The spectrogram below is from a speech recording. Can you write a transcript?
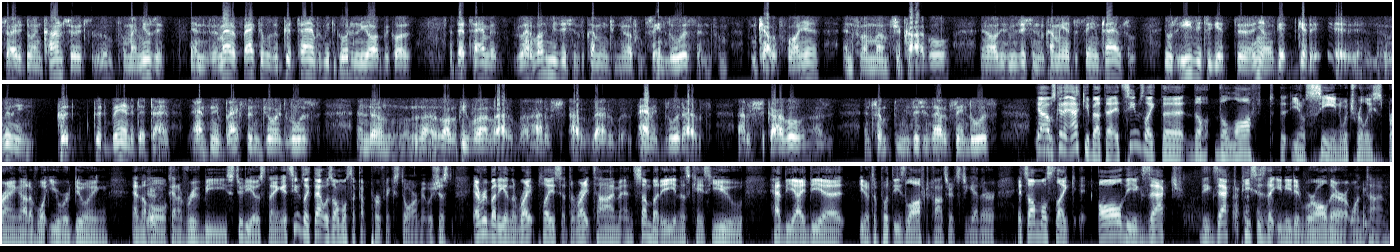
started doing concerts for my music. And as a matter of fact, it was a good time for me to go to New York because at that time a lot of other musicians were coming to New York from St. Louis and from from California and from um, Chicago, and all these musicians were coming at the same time. So it was easy to get uh, you know get get a, a really good good band at that time. Anthony Braxton, George Lewis, and um, all the people out of out of out of, out of, out of Hammock Blewett out of out of Chicago, uh, and some musicians out of St. Louis. Yeah, I was going to ask you about that. It seems like the the the loft, uh, you know, scene, which really sprang out of what you were doing, and the whole kind of Rivbea Studios thing. It seems like that was almost like a perfect storm. It was just everybody in the right place at the right time, and somebody, in this case you, had the idea, you know, to put these loft concerts together. It's almost like all the exact the exact pieces that you needed were all there at one time.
